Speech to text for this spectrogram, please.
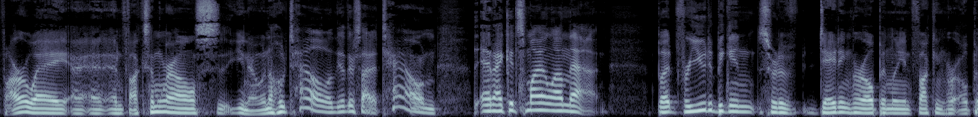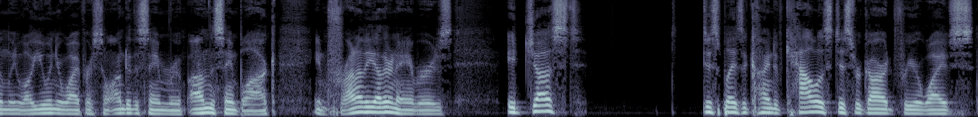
far away and, and fuck somewhere else, you know, in a hotel on the other side of town. And I could smile on that but for you to begin sort of dating her openly and fucking her openly while you and your wife are still under the same roof, on the same block, in front of the other neighbors, it just displays a kind of callous disregard for your wife's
